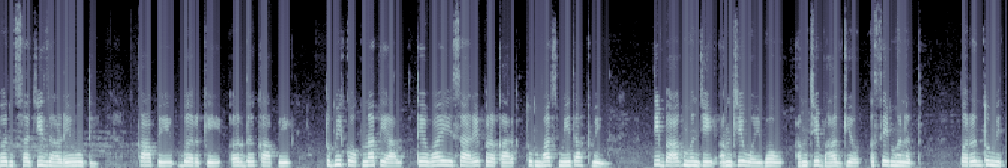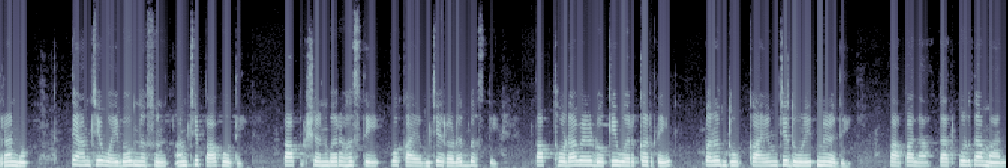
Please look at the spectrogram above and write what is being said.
फणसाची झाडे होती. कापे बरके अर्ध कापे. तुम्ही कोकणात याल तेव्हा हे सारे प्रकार तुम्हास मी दाखवीन. ती बाग म्हणजे आमचे वैभव आमचे भाग्य असे म्हणत. परंतु मित्रांनो ते आमचे वैभव नसून आमचे पाप होते. पाप क्षणभर हसते व कायमचे रडत बसते. पाप थोडा वेळ डोके वर करते परंतु कायमचे धुळीत मिळते. पापाला तात्पुरता मान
